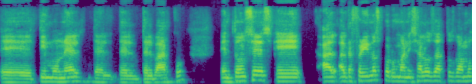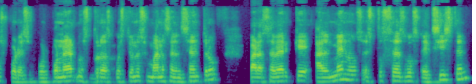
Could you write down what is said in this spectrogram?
eh, timonel del, del, del, barco. Entonces, eh, al, al, referirnos por humanizar los datos, vamos por eso, por poner nuestras cuestiones humanas en el centro para saber que al menos estos sesgos existen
